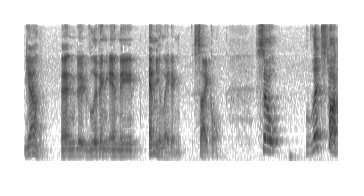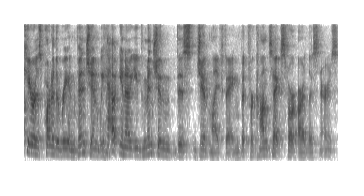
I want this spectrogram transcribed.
Yeah and living in the emulating cycle. So let's talk here as part of the reinvention. We have, you know, you've mentioned this Gent Life thing, but for context for our listeners,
